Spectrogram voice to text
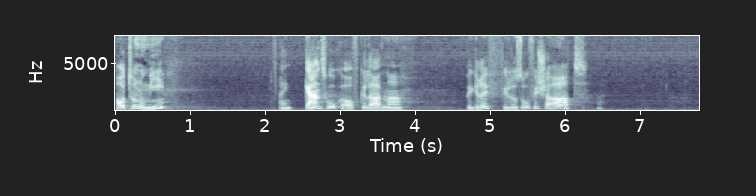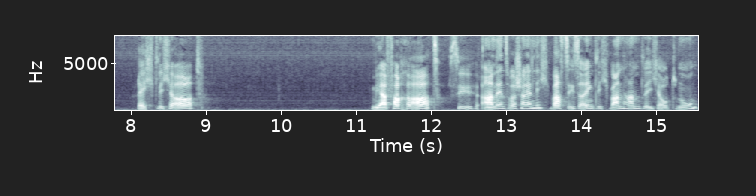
Autonomie, ein ganz hoch aufgeladener Begriff, philosophischer Art, rechtlicher Art, mehrfacher Art. Sie ahnen es wahrscheinlich. Was ist eigentlich, wann handle ich autonom?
